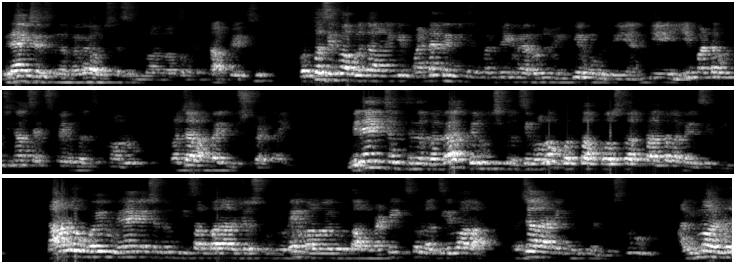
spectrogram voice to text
వినాయక చవితి సందర్భంగా వచ్చిన సినిమాలో సంబంధించిన అప్డేట్స్ కొత్త సినిమా ప్రచారానికి పండగ నిర్మించిన ప్రత్యేకమైన రోజు ఇంకేముంటుంది? అందుకే ఏ పండగ వచ్చినా సెక్స్ పై ఉన్న సినిమాలు ప్రచారంపై దృష్టి పెడతాయి. వినాయక చవితి సందర్భంగా తెలుగు చిత్ర సీమలో కొత్త పోస్టర్ తాతల కలిసింది తాను ఒకవైపు వినాయక చతుర్థి సంబరాలు చేసుకుంటూనే మరోవైపు తాము నటిస్తున్న సినిమాల ప్రచారానికి ముందు నడిపిస్తూ అభిమానులు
